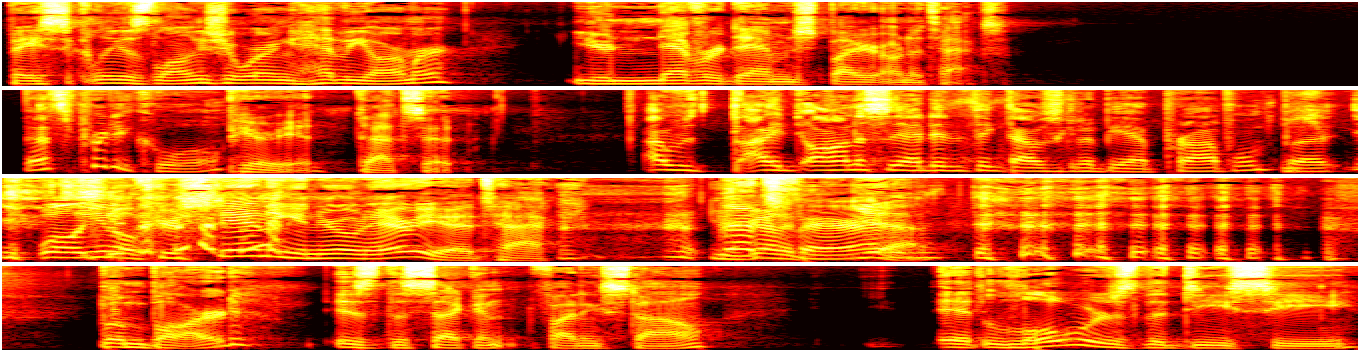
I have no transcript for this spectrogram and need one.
Basically, as long as you're wearing heavy armor, you're never damaged by your own attacks. That's pretty cool. Period. That's it. I was I honestly I didn't think that was going to be a problem, but Well, you know, if you're standing in your own area attack, that's gonna- fair. Yeah. Bombard is the second fighting style. It lowers the DC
